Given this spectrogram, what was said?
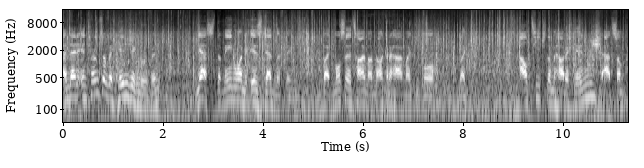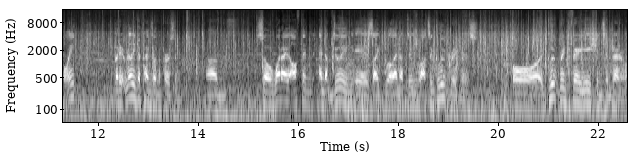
And then in terms of a hinging movement, yes, the main one is deadlifting. But most of the time, I'm not going to have my people like, I'll teach them how to hinge at some point, but it really depends on the person. Um, so, what I often end up doing is like, we'll end up doing lots of glute bridges or glute bridge variations in general.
